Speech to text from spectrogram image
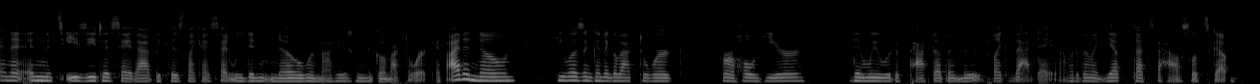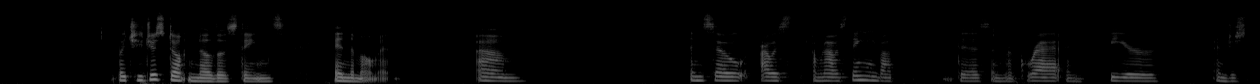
and and it's easy to say that because, like I said, we didn't know when Matthew was going to be going back to work. If I'd have known he wasn't going to go back to work for a whole year, then we would have packed up and moved like that day. I would have been like, "Yep, that's the house. Let's go." But you just don't know those things in the moment. Um, and so I was when I was thinking about this and regret and fear and just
